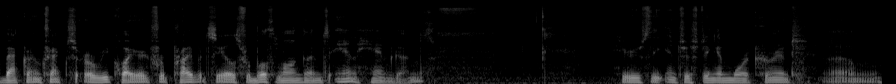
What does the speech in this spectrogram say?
background checks are required for private sales for both long guns and handguns. Here's the interesting and more current um,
